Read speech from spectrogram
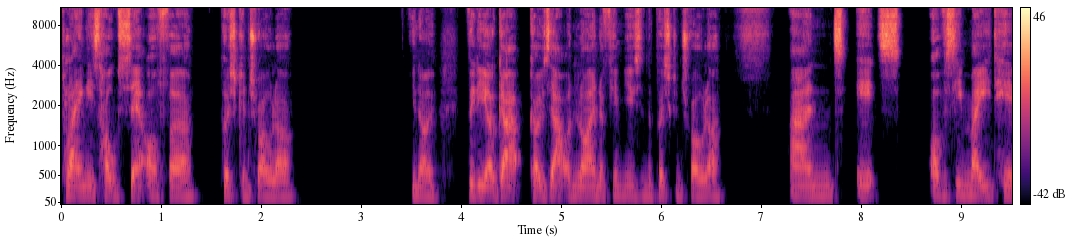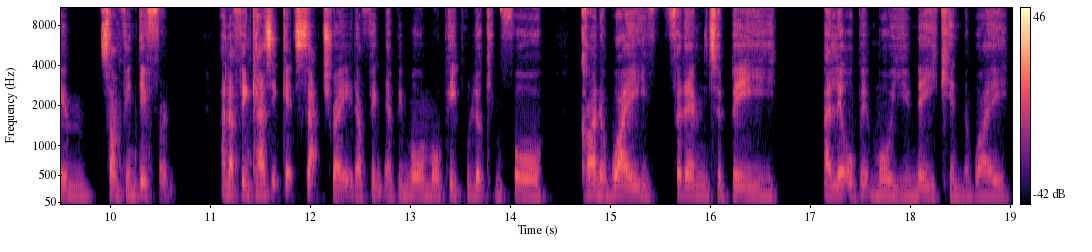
playing his whole set off a push controller. You know, video gap goes out online of him using the push controller, and it's obviously made him something different. And I think as it gets saturated, I think there'll be more and more people looking for kind of way for them to be a little bit more unique in the way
